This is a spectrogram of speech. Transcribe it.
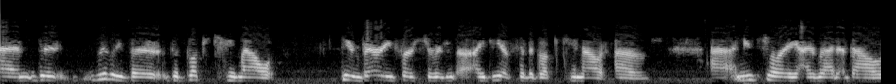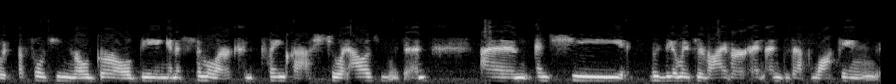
and the really the the book came out. The very first original idea for the book came out of uh, a news story I read about a 14 year old girl being in a similar kind of plane crash to what Allison was in um, and she was the only survivor and ended up walking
